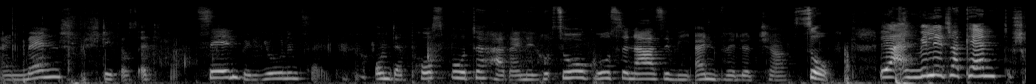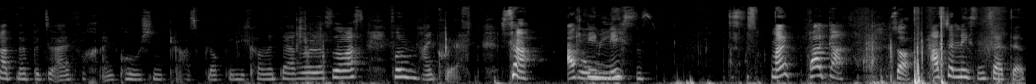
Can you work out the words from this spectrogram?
ein Mensch besteht aus etwa 10 Billionen Zellen. Und der Postbote hat eine so große Nase wie ein Villager. So, wer einen Villager kennt, schreibt mir bitte einfach einen komischen Grasblock in die Kommentare oder sowas von Minecraft. So, auf Dummi. den nächsten. Das ist mein Podcast. So, auf der nächsten Seite.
